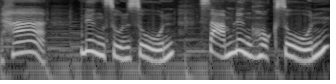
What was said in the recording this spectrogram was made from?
085 100 3160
